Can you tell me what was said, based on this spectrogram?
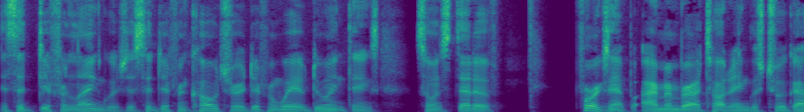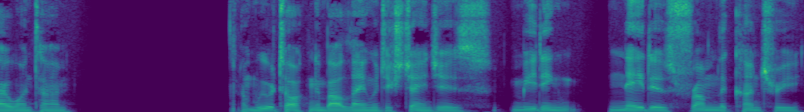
It's a different language, it's a different culture, a different way of doing things. So instead of for example, I remember I taught English to a guy one time, and we were talking about language exchanges, meeting natives from the country,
